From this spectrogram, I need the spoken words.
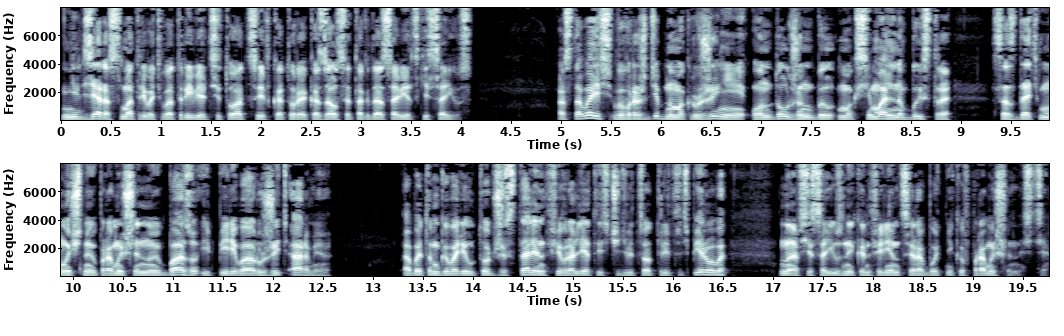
нельзя рассматривать в отрыве от ситуации, в которой оказался тогда Советский Союз. Оставаясь во враждебном окружении, он должен был максимально быстро – создать мощную промышленную базу и перевооружить армию. Об этом говорил тот же Сталин в феврале 1931 на Всесоюзной конференции работников промышленности.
